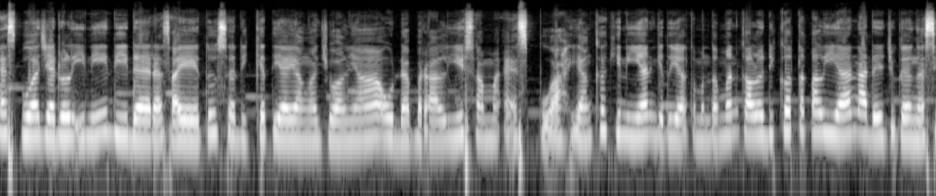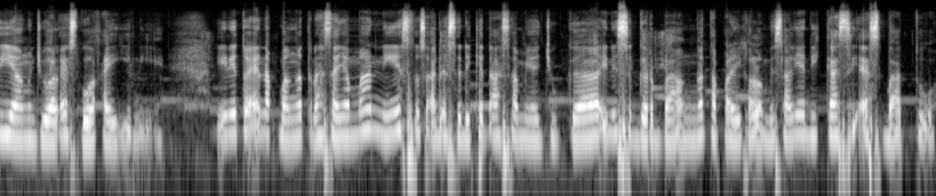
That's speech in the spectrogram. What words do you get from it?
es buah jadul ini di daerah saya itu sedikit ya yang ngejualnya. Udah beralih sama es buah yang kekinian gitu ya teman-teman. Kalau di kota kalian ada juga nggak sih yang jual es buah kayak gini? Ini tuh enak banget rasanya manis terus ada sedikit asamnya juga. Ini seger banget apalagi kalau misalnya dikasih es batu.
